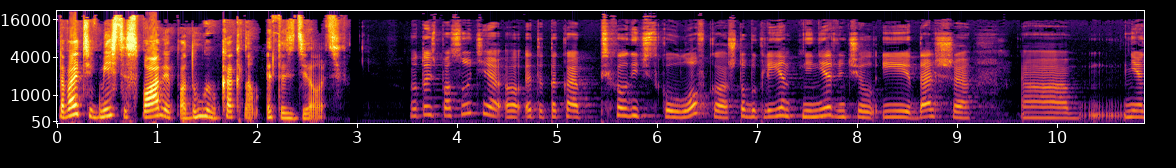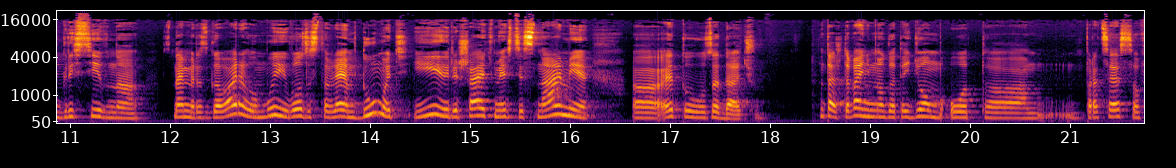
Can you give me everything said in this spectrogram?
Давайте вместе с вами подумаем, как нам это сделать. Ну, то есть, по сути, э, это такая психологическая уловка, чтобы клиент не нервничал и дальше э, не агрессивно с нами разговаривал, мы его заставляем думать и решать вместе с нами эту задачу. Наташа, давай немного отойдем от э, процессов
